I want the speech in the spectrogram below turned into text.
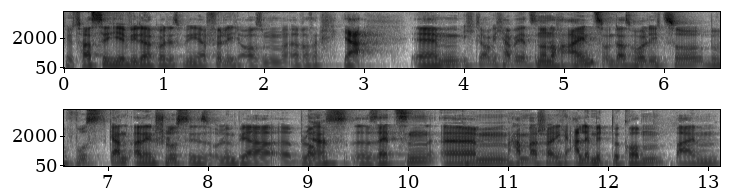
jetzt hast du hier wieder, Gott, jetzt bin ich ja völlig aus dem äh, Wasser. Ja, ähm, ich glaube, ich habe jetzt nur noch eins und das wollte ich zu bewusst ganz an den Schluss dieses Olympia-Blocks äh, setzen. Ähm, haben wahrscheinlich alle mitbekommen beim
